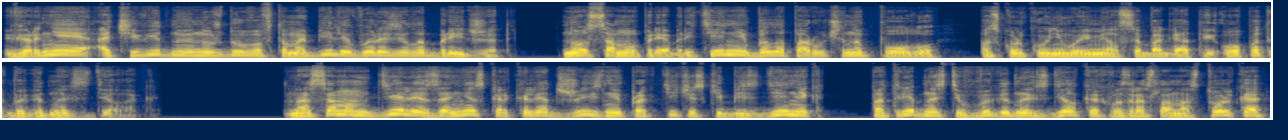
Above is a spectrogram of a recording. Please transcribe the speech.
Вернее, очевидную нужду в автомобиле выразила Бриджит, но само приобретение было поручено Полу, поскольку у него имелся богатый опыт выгодных сделок. На самом деле, за несколько лет жизни практически без денег потребность в выгодных сделках возросла настолько,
